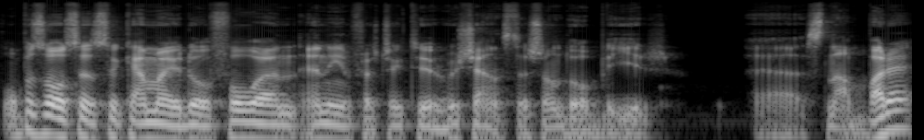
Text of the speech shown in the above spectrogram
Och på så sätt så kan man ju då få en, en infrastruktur och tjänster som då blir Eh, snabbare,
